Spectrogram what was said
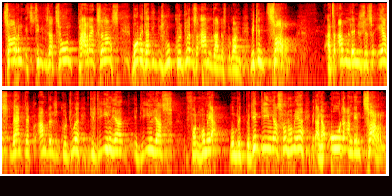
Zorn ist Zivilisation par excellence. Womit hat die Kultur des Abendlandes begonnen? Mit dem Zorn. Als abendländisches Erstwerk der abendländischen Kultur gilt die, Ilia, die Ilias von Homer. Womit beginnt die Ilias von Homer? Mit einer Ode an den Zorn.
